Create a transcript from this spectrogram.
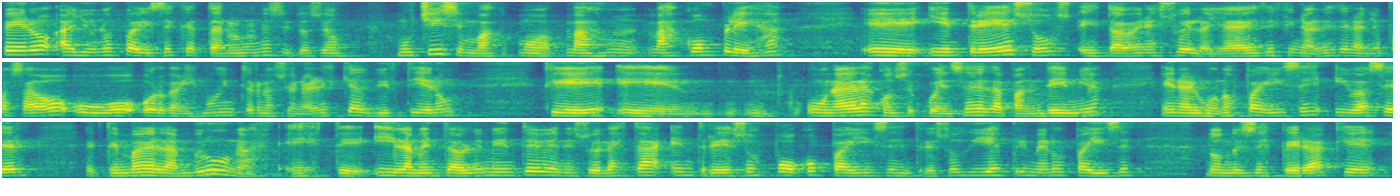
pero hay unos países que están en una situación muchísimo más, más, compleja. Eh, y entre esos está Venezuela. Ya desde finales del año pasado hubo organismos internacionales que advirtieron que eh, una de las consecuencias de la pandemia en algunos países iba a ser el tema de la hambruna, este, y lamentablemente Venezuela está entre esos pocos países, entre esos 10 primeros países donde se espera que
